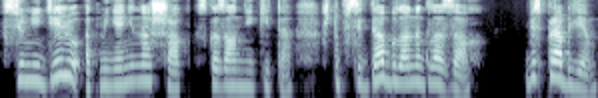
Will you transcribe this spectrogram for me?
«Всю неделю от меня не на шаг», — сказал Никита, — «чтоб всегда была на глазах. «Без проблем.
